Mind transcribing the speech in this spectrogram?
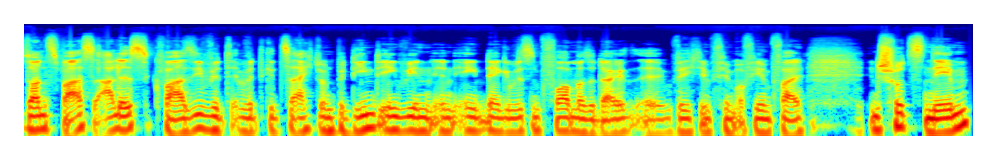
sonst was. Alles quasi wird, wird gezeigt und bedient irgendwie in, in irgendeiner gewissen Form. Also da äh, will ich den Film auf jeden Fall in Schutz nehmen.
